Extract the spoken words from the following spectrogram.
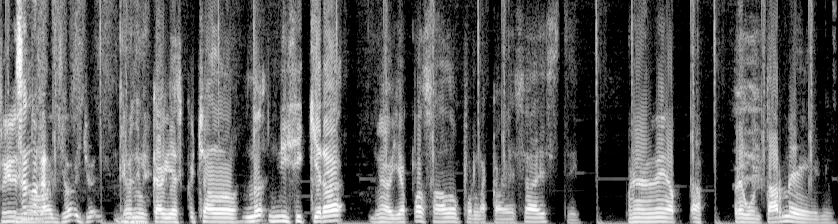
Regresando No, a yo, yo, yo nunca había escuchado, no, ni siquiera me había pasado por la cabeza este ponerme a, a preguntarme de, de-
